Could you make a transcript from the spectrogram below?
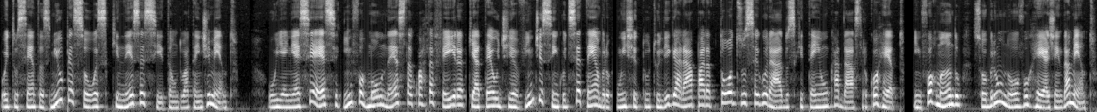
800 mil pessoas que necessitam do atendimento. O INSS informou nesta quarta-feira que até o dia 25 de setembro o Instituto ligará para todos os segurados que tenham o cadastro correto, informando sobre um novo reagendamento.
